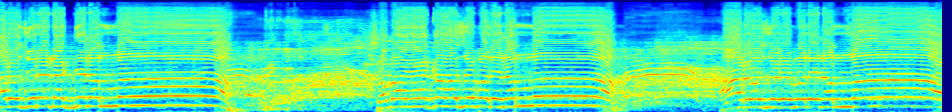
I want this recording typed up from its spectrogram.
আরও জোরে ডাক দেন আল্লাহ। সবাই আওয়াজে বলেন আল্লাহ। আরও জোরে বলেন আল্লাহ।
